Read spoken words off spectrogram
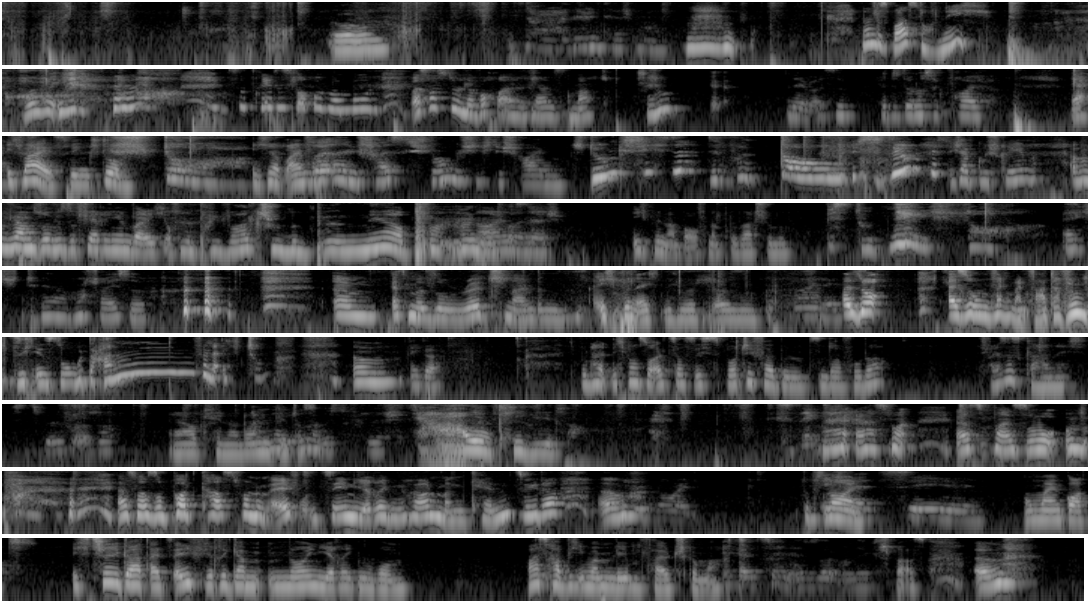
Ähm, nein, das war's noch nicht. Wieso dreht es doch über den Boden? Was hast du in der Woche eigentlich alles gemacht? Schule? Nee, weißt du, ich hatte Donnerstag frei. Ja, ich weiß, wegen Sturm. Sturm. Ich habe Wir einfach. sollten eine scheiß Sturmgeschichte schreiben. Sturmgeschichte? Das ist voll dumm. Sturmgeschichte? Ich habe geschrieben. Aber wir haben sowieso Ferien, weil ich auf einer Privatschule bin. Ja, pff, Nein, er nicht. Ich bin aber auf einer Privatschule. Bist du nicht? Doch. Echt? Ja. Scheiße. Ähm, erstmal so rich. Nein, bin, ich bin echt nicht rich. Also, also, also, wenn mein Vater 50 ist, so, dann vielleicht schon. Ähm, egal. Ich bin halt nicht mal so, als dass ich Spotify benutzen darf, oder? Ich weiß es gar nicht. Ja, okay, na dann geht das. Ja, okay, geht. Erstmal, erstmal so, erstmal so Podcast von einem 11- und 10-Jährigen hören, man kennt's wieder. Ähm, Neun. du bist Ich neun. werd zehn. Oh mein Gott. Ich chill gerade als Elfjähriger mit einem Neunjährigen rum. Was habe ich in meinem Leben falsch Ich gemacht? werd zehn, also sagt man nichts. Spaß. Ähm,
